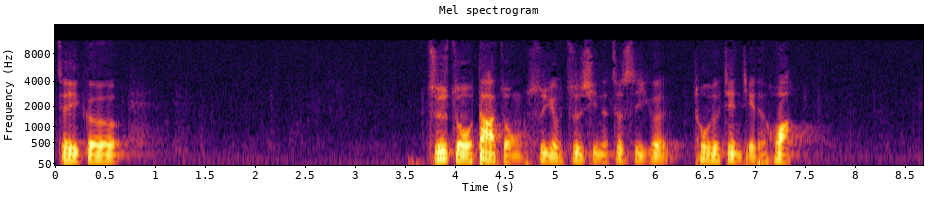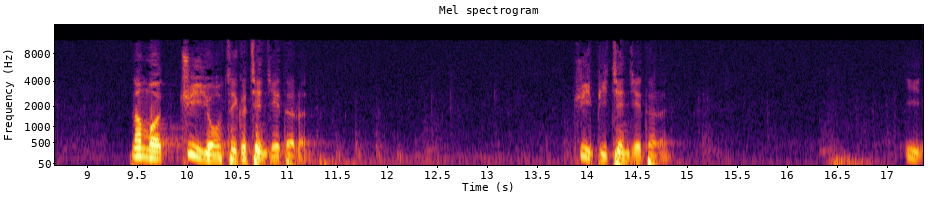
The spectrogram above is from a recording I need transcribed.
这个执着大种是有自信的，这是一个错误的见解的话，那么具有这个见解的人，具备见解的人。意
